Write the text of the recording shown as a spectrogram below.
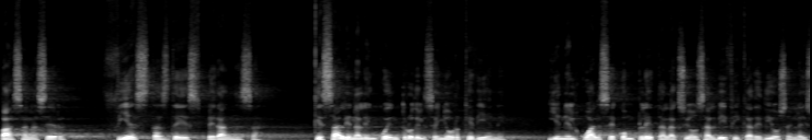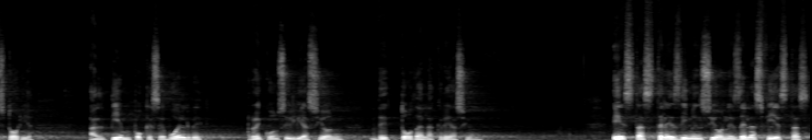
pasan a ser fiestas de esperanza que salen al encuentro del Señor que viene y en el cual se completa la acción salvífica de Dios en la historia, al tiempo que se vuelve reconciliación de toda la creación. Estas tres dimensiones de las fiestas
